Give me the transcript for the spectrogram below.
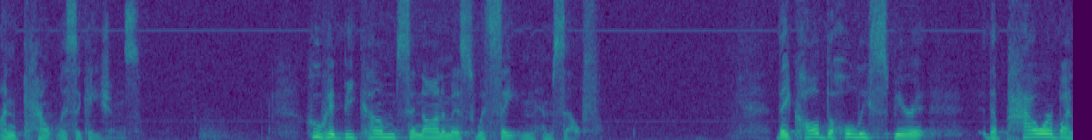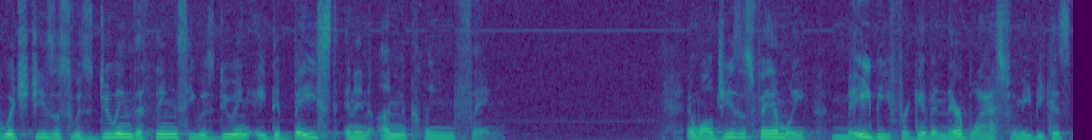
on countless occasions who had become synonymous with Satan himself. They called the Holy Spirit the power by which Jesus was doing the things he was doing a debased and an unclean thing. And while Jesus' family may be forgiven their blasphemy because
